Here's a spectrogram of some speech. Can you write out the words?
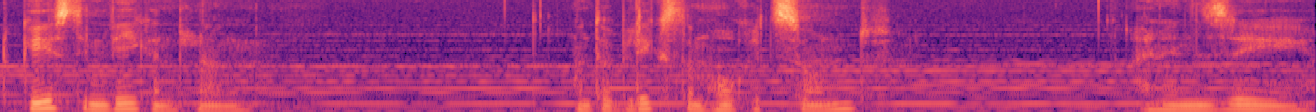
Du gehst den Weg entlang und erblickst am Horizont einen See.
